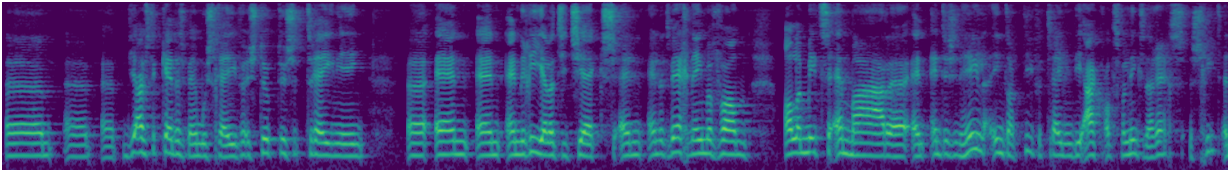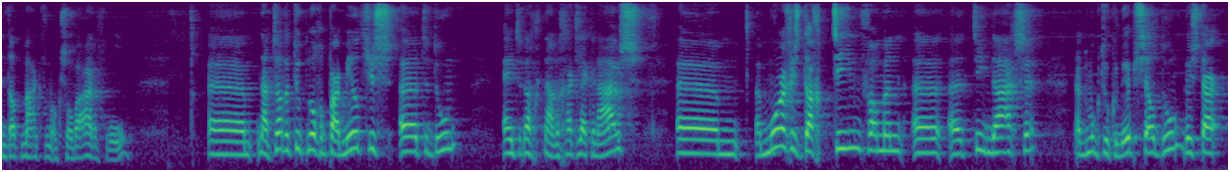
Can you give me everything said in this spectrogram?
de juiste kennis mee moest geven. Een stuk tussen training, en, en, en reality checks en, en het wegnemen van alle mitsen en maren. En, en het is een hele interactieve training die eigenlijk altijd van links naar rechts schiet. En dat maakt hem ook zo waardevol. Uh, nou, toen had ik natuurlijk nog een paar mailtjes te doen. En toen dacht ik, nou, dan ga ik lekker naar huis. Um, morgen is dag 10 van mijn tiendaagse. Nou, dan moet ik natuurlijk een upsell doen. Dus daar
